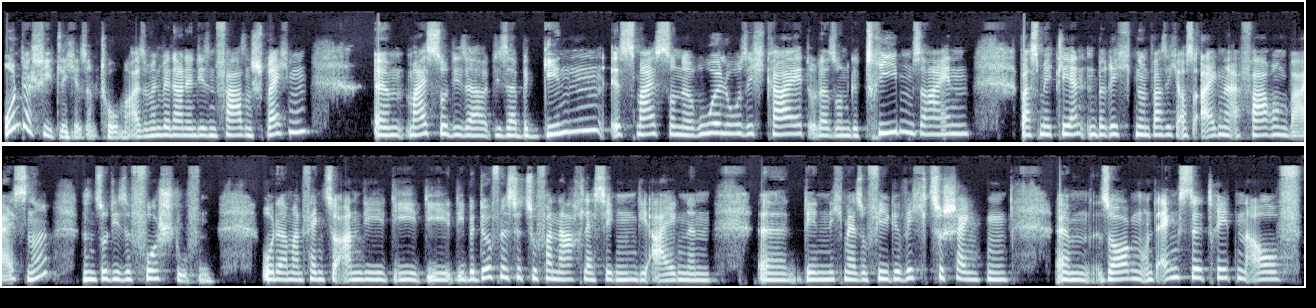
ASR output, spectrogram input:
unterschiedliche Symptome. Also wenn wir dann in diesen Phasen sprechen, ähm, meist so dieser, dieser Beginn ist meist so eine Ruhelosigkeit oder so ein Getriebensein, was mir Klienten berichten und was ich aus eigener Erfahrung weiß, ne? Das sind so diese Vorstufen. Oder man fängt so an, die, die, die, die Bedürfnisse zu vernachlässigen, die eigenen, äh, denen nicht mehr so viel Gewicht zu schenken. Ähm, Sorgen und Ängste treten auf,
